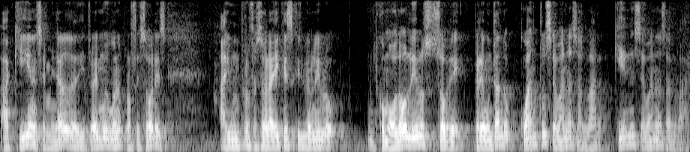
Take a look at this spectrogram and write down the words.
Aquí en el seminario de Detroit hay muy buenos profesores. Hay un profesor ahí que escribió un libro, como dos libros, sobre preguntando cuántos se van a salvar, quiénes se van a salvar.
